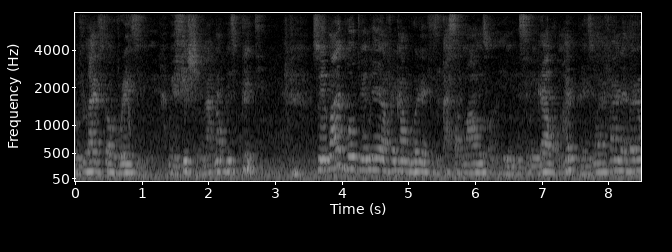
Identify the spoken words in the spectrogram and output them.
with livestock raising, with fishing, have not been split. So you might go to any African, whether it is Casamance or in Senegal or my place, you might find a very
